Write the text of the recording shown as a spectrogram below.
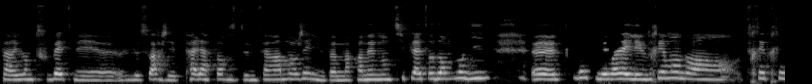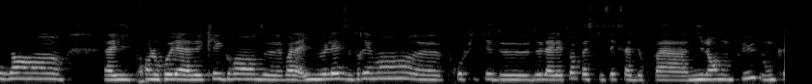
par exemple, tout bête, mais euh, le soir, j'ai pas la force de me faire à manger. Il va me ramener mon petit plateau dans mon lit. tout bête, mais voilà, il est vraiment dans, très présent. il prend le relais avec les grandes. voilà, il me laisse vraiment profiter de, de l'allaitement parce qu'il sait que ça dure pas mille ans non plus. Donc,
